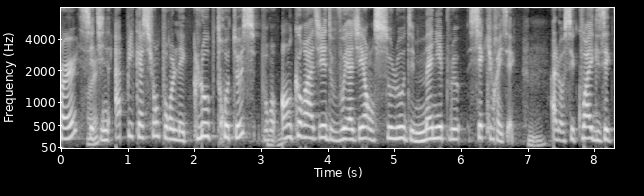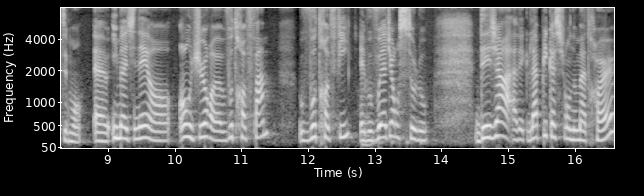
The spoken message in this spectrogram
Her, c'est une application pour les globetrotters pour mhm. encourager de voyager en solo de manière plus sécurisée. Mhm. Alors c'est quoi exactement? Imaginez un jour votre femme votre fille et vous voyagez en solo. Déjà, avec l'application Nomadreur,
